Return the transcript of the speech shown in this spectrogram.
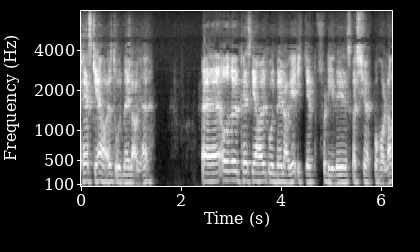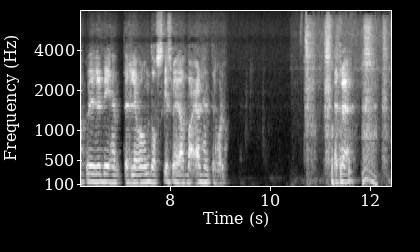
PSG har et ord med i laget her. Eh, og PSG har et ord med i laget ikke fordi de skal kjøpe Haaland, men de, de henter Lewandowski, som gjør at Bayern henter Haaland. Det tror jeg.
